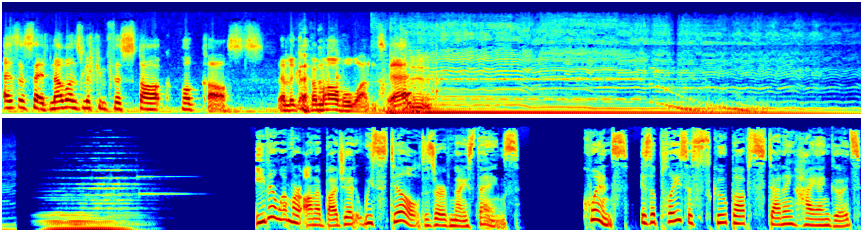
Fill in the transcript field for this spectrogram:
As I said, no one's looking for Stark podcasts. They're looking for Marvel ones. Yeah? yeah. Even when we're on a budget, we still deserve nice things. Quince is a place to scoop up stunning high-end goods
